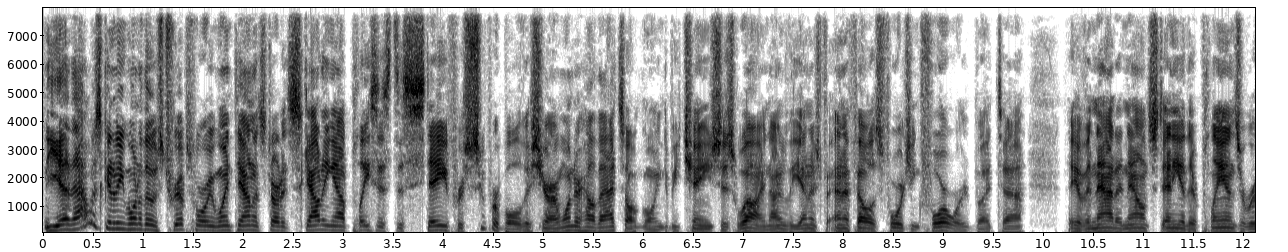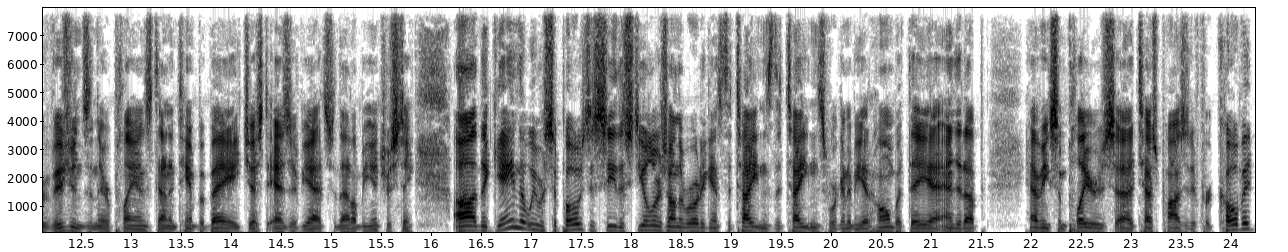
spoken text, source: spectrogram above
Yeah, that was going to be one of those trips where we went down and started scouting out places to stay for Super Bowl this year. I wonder how that's all going to be changed as well. I know the NFL is forging forward, but uh, they have not announced any of their plans or revisions in their plans down in Tampa Bay just as of yet, so that'll be interesting. Uh, the game that we were supposed to see, the Steelers on the road against the Titans, the Titans were going to be at home, but they uh, ended up having some players uh, test positive for COVID.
